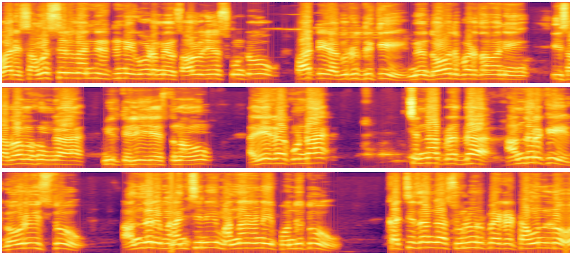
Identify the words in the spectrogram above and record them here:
వారి సమస్యలన్నింటినీ కూడా మేము సాల్వ్ చేసుకుంటూ పార్టీ అభివృద్ధికి మేము దోహదపడతామని ఈ సభాముఖంగా మీకు తెలియజేస్తున్నాము. అదే కాకుండా చిన్న పెద్ద అందరికీ గౌరవిస్తూ అందరి మంచిని మన్ననని పొందుతూ ఖచ్చితంగా సూళ్ళూరుపేట టౌన్లో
